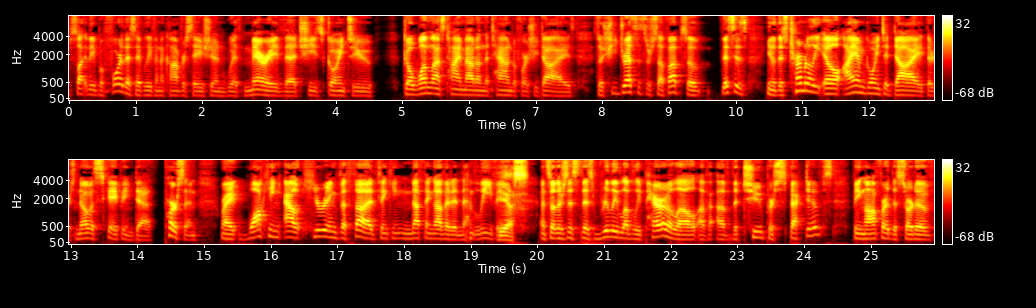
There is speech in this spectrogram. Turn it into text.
slightly before this, I believe, in a conversation with Mary that she's going to go one last time out on the town before she dies. So she dresses herself up. So this is, you know, this terminally ill, I am going to die. There's no escaping death person, right? Walking out, hearing the thud, thinking nothing of it, and then leaving. Yes. And so there's this this really lovely parallel of of the two perspectives being offered. The sort of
